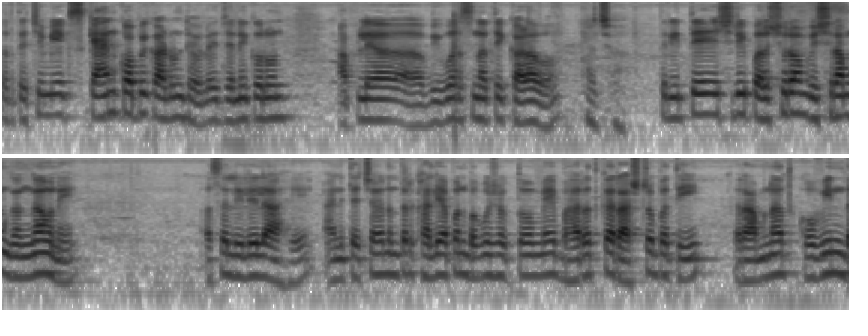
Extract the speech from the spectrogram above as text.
तर त्याची मी एक स्कॅन कॉपी काढून ठेवलं आहे जेणेकरून आपल्या व्ह्युअर्सना ते कळावं. अच्छा. तर इथे श्री परशुराम विश्राम गंगावणे असं लिहिलेलं आहे आणि त्याच्यानंतर खाली आपण बघू शकतो मैं भारत का राष्ट्रपति रामनाथ कोविंद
